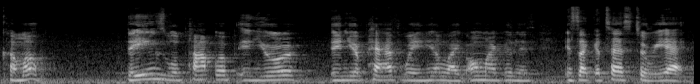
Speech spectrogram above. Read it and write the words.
come up. Things will pop up in your in your pathway and you're like, oh my goodness, it's like a test to react.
